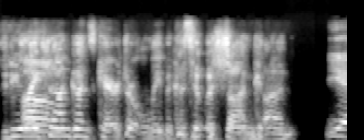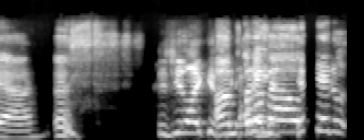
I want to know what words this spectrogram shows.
Did you like Um, Sean Gunn's character only because it was Sean Gunn? Yeah. um, Did you like his? I What about- his character was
